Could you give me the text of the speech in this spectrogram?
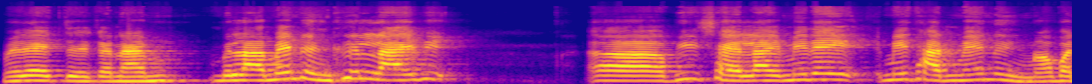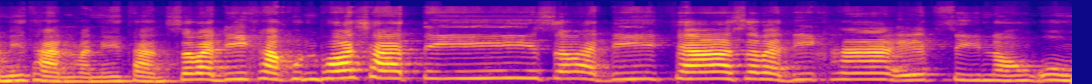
ไม่ได้เจอกันนานเวลาแม่หนึ่งขึ้นไลน์พี่เอ่อพี่ชายไลไม่ได้ไม่ทันแม่หนึ่งเนาะวันนี้ทันวันนี้ทัน สวัสดีค่ะ คุณพ่อชาตรีสวัสดีจ้า สวัสดีค่ะเอฟซีน้องอุง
